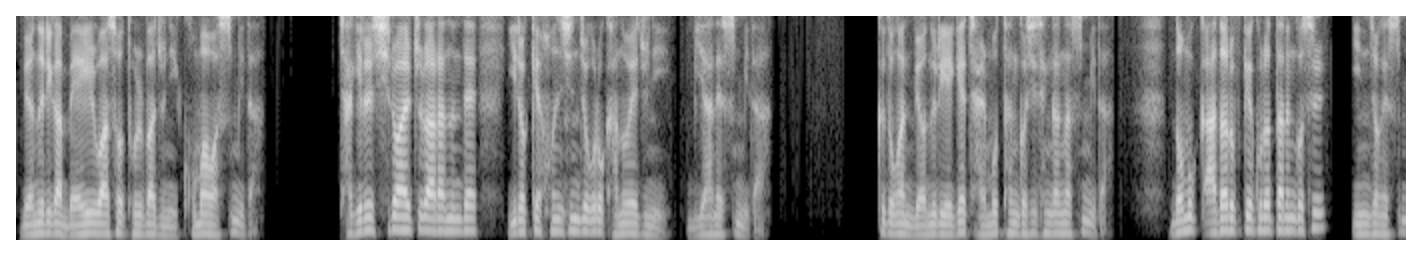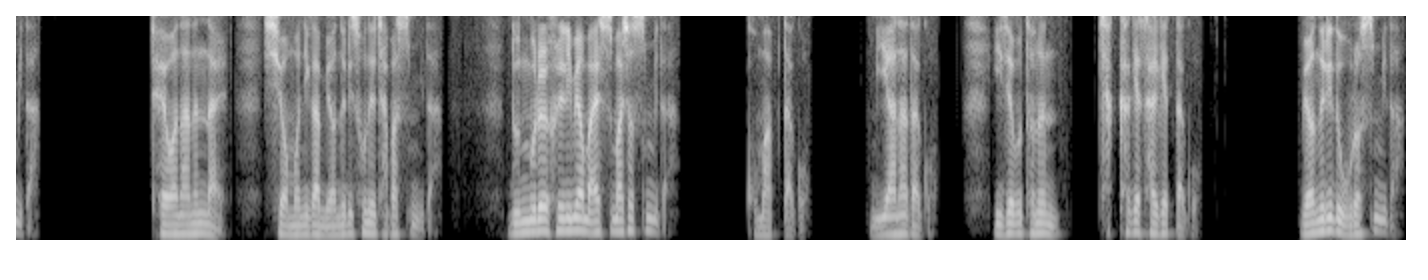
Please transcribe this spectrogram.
며느리가 매일 와서 돌봐주니 고마웠습니다. 자기를 싫어할 줄 알았는데 이렇게 헌신적으로 간호해주니 미안했습니다. 그동안 며느리에게 잘못한 것이 생각났습니다. 너무 까다롭게 굴었다는 것을 인정했습니다. 퇴원하는 날 시어머니가 며느리 손을 잡았습니다. 눈물을 흘리며 말씀하셨습니다. 고맙다고, 미안하다고, 이제부터는 착하게 살겠다고. 며느리도 울었습니다.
